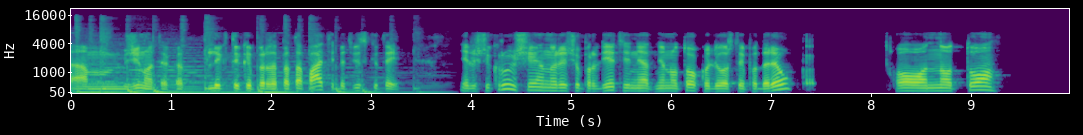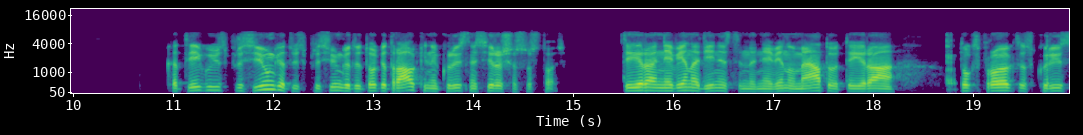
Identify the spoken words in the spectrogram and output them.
um, žinote, kad likti kaip ir apie tą patį, bet vis kitaip. Ir iš tikrųjų šiandien norėčiau pradėti net ne nuo to, kodėl aš tai padariau, o nuo to, kad jeigu jūs prisijungiat, jūs prisijungiat į tokį traukinį, kuris nesirašė sustoti. Tai yra ne viena dienis, tai ne vienų metų, tai yra toks projektas, kuris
